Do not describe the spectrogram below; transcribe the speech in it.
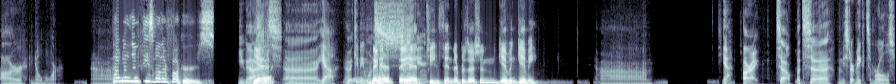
are no more. Uh Time to loot these motherfuckers. you guys uh yeah. Uh, give me one They had they had teeth in their possession. Give and gimme. Um Yeah. All right. So, let's uh let me start making some rolls.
